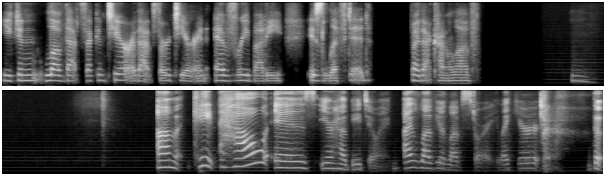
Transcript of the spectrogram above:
You can love that second tier or that third tier and everybody is lifted by that kind of love mm. Um, Kate, how is your hubby doing? I love your love story. Like you're the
